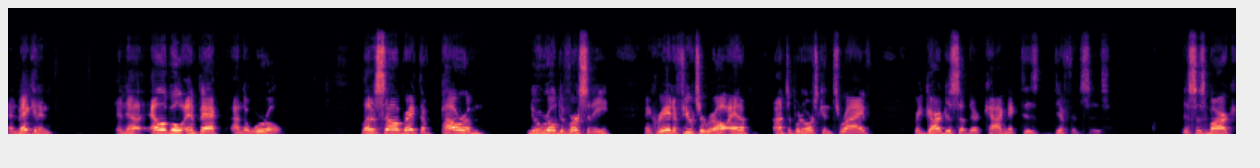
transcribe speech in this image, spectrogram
and make an indelible impact on the world. Let us celebrate the power of neurodiversity and create a future where all entrepreneurs can thrive regardless of their cognitive differences. This is Mark.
